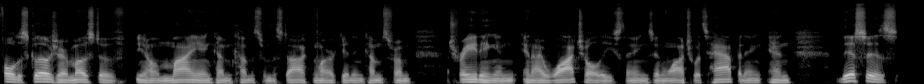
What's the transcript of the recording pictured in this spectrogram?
full disclosure, most of you know my income comes from the stock market and comes from trading, and and I watch all these things and watch what's happening and this is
